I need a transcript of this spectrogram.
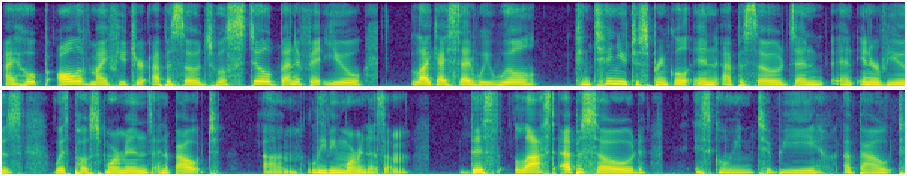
I hope all of my future episodes will still benefit you. Like I said, we will continue to sprinkle in episodes and, and interviews with post Mormons and about um, leaving Mormonism. This last episode is going to be about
